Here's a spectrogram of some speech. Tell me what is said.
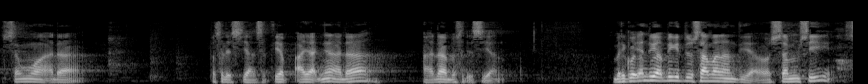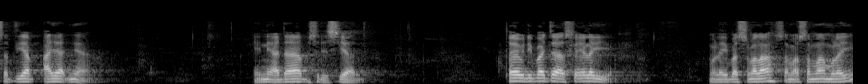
Semua ada perselisihan. Setiap ayatnya ada ada perselisihan. Berikutnya juga begitu sama nanti ya. Wasamsi setiap ayatnya. Ini ada perselisihan. Tapi dibaca sekali lagi. Mulai basmalah sama-sama mulai.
